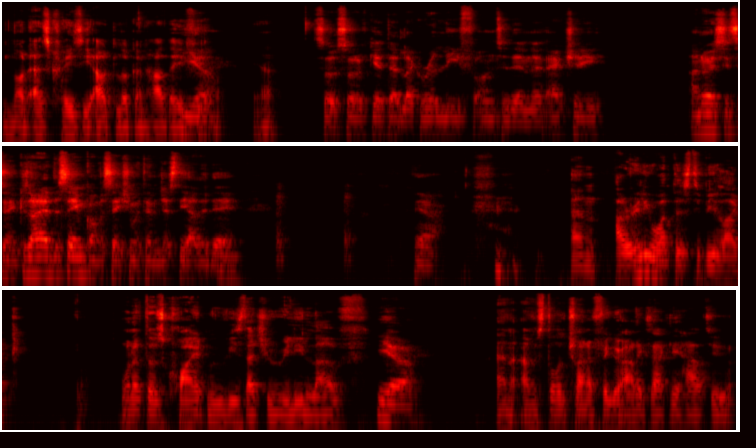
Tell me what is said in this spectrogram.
not as crazy outlook on how they Yeah. feel yeah So sort of get that like relief onto them that actually. I know what you're saying because I had the same conversation with him just the other day. Yeah. And I really want this to be like one of those quiet movies that you really love. Yeah. And I'm still trying to figure out exactly how to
